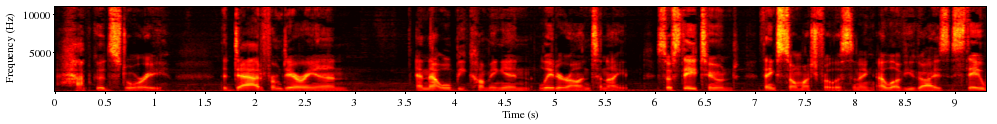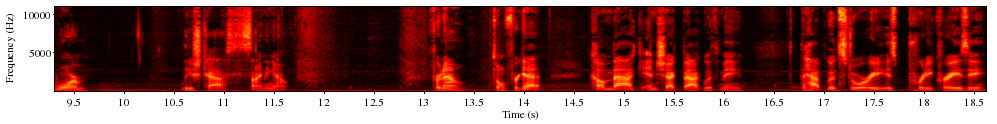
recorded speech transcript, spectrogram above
Hapgood story, the dad from Darien, and that will be coming in later on tonight. So stay tuned. Thanks so much for listening. I love you guys. Stay warm. Leeshcast signing out. For now, don't forget, come back and check back with me. The Hapgood story is pretty crazy,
